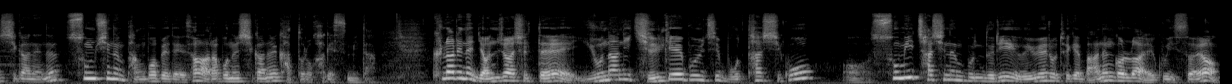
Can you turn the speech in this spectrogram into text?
시간에는 숨 쉬는 방법에 대해서 알아보는 시간을 갖도록 하겠습니다. 클라리넷 연주하실 때 유난히 길게 불지 못하시고 어, 숨이 차시는 분들이 의외로 되게 많은 걸로 알고 있어요.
